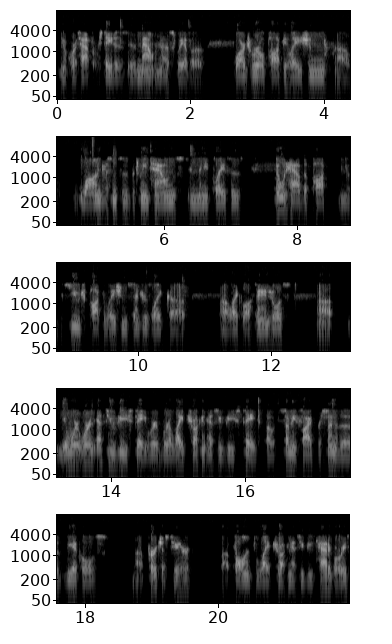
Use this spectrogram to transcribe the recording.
you know, of course half of our state is, is mountainous, we have a large rural population, uh, long distances between towns in many places, don't have the pop, you know, huge population centers like uh, uh, like Los Angeles. Uh, we're, we're an SUV state. We're, we're a light truck and SUV state. About 75% of the vehicles uh, purchased here uh, fall into light truck and SUV categories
